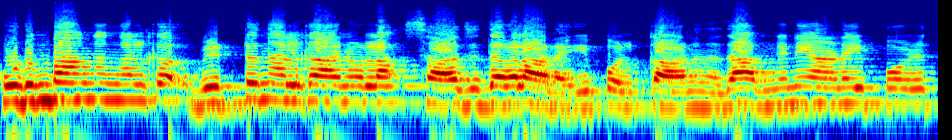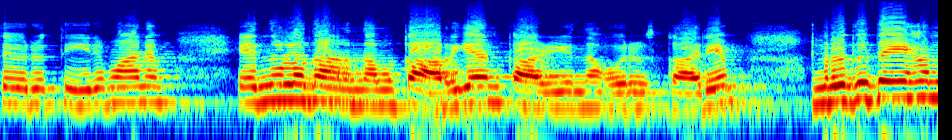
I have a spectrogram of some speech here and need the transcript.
കുടുംബാംഗങ്ങൾക്ക് വിട്ടു നൽകാനുള്ള സാധ്യതകളാണ് ഇപ്പോൾ കാണുന്നത്. അങ്ങനെയാണ് ഇപ്പോഴത്തെ ഒരു തീരുമാനം എന്നുള്ളതാണ് നമുക്ക് അറിയാൻ കഴിയുന്ന ഒരു കാര്യം. മൃതദേഹം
